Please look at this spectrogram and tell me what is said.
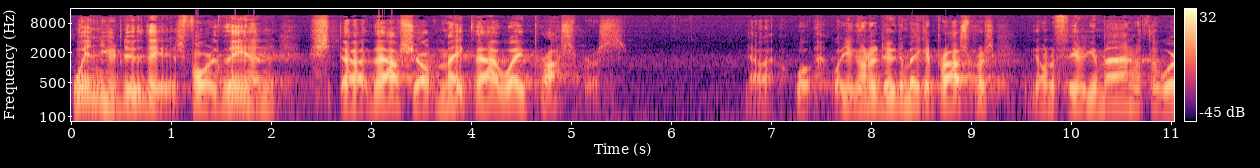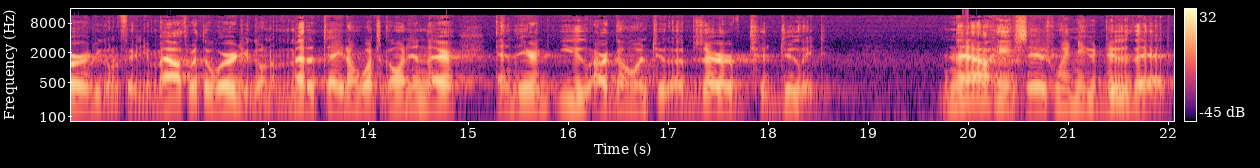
when you do this, for then uh, thou shalt make thy way prosperous. Now, what, what are you going to do to make it prosperous? You're going to fill your mind with the Word. You're going to fill your mouth with the Word. You're going to meditate on what's going in there. And there you are going to observe to do it. Now, he says, when you do that,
